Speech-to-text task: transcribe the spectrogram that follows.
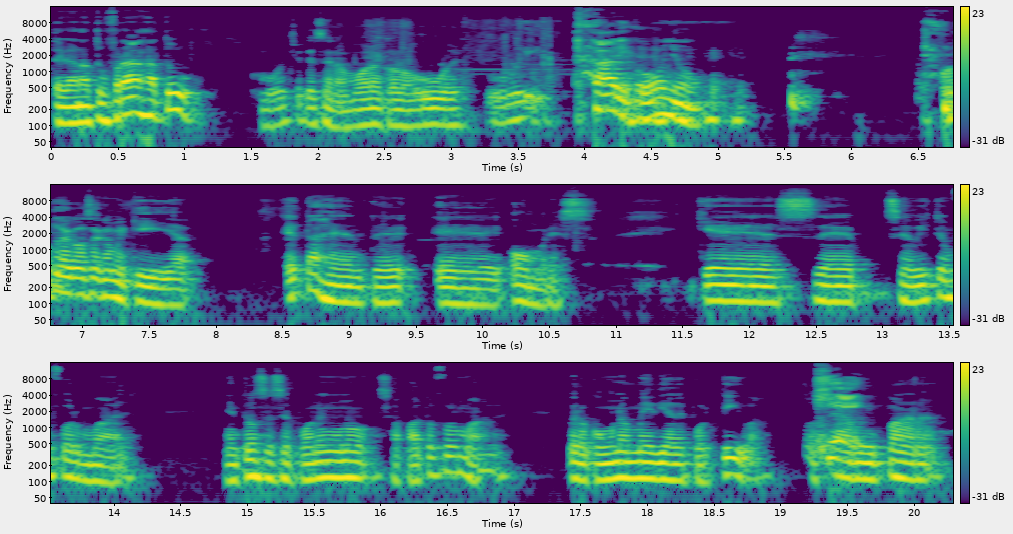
te gana tu franja tú. Muchos que se enamoran con los Uber. Uy. Ay, coño. Otra cosa que me quilla. Esta gente, eh, hombres, que se, se visten formal, entonces se ponen unos zapatos formales pero con una media deportiva. O sea, mi pana.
